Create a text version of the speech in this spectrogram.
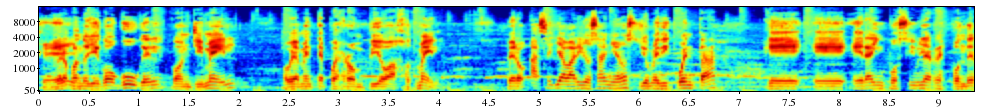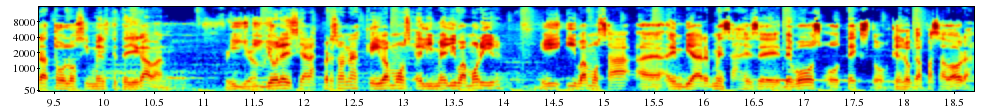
Pero cuando llegó Google con Gmail, obviamente pues rompió a Hotmail. Pero hace ya varios años yo me di cuenta que eh, era imposible responder a todos los emails que te llegaban. Y, yo le decía a las personas que íbamos, el email iba a morir y íbamos a, enviar mensajes de, voz o texto, que es lo que ha pasado ahora.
